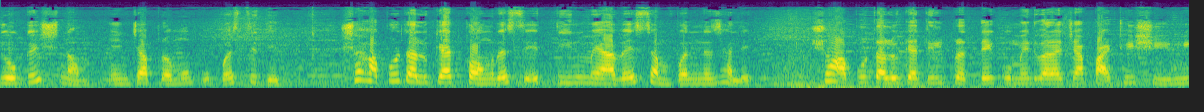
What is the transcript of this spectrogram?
योगेश नम यांच्या प्रमुख उपस्थितीत शहापूर तालुक्यात काँग्रेसचे तीन मेळावे संपन्न झाले. शहापूर तालुक्यातील प्रत्येक उमेदवाराच्या पाठीशी मी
